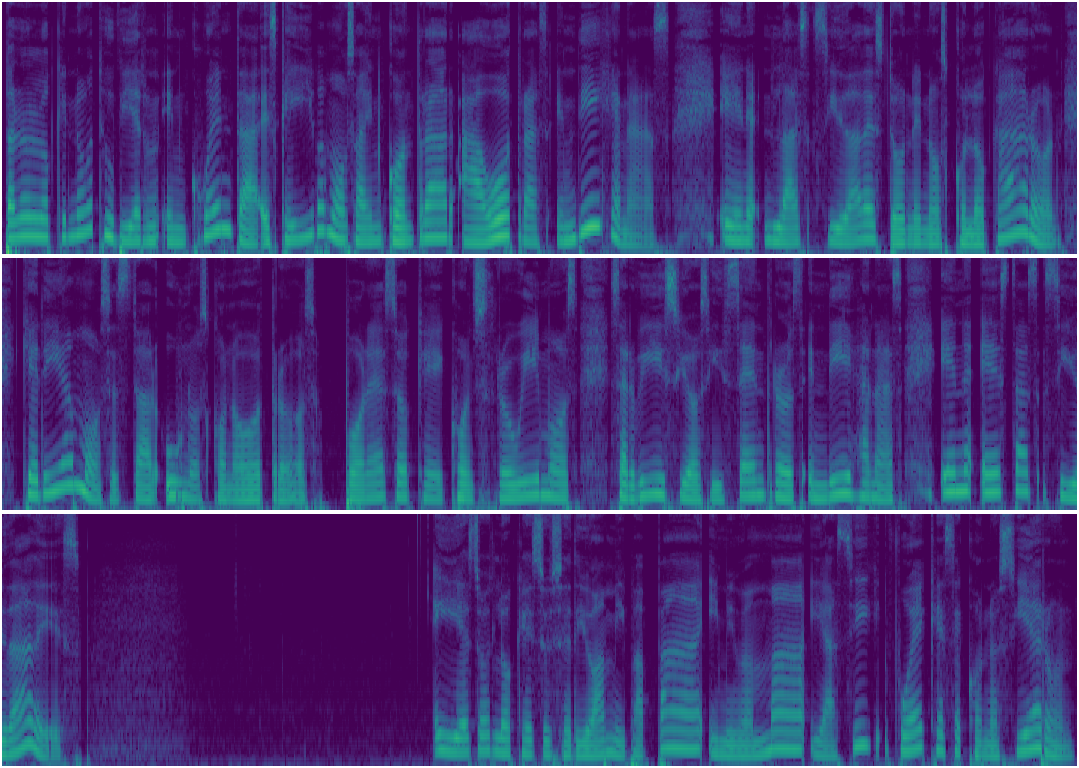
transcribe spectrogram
pero lo que no tuvieron en cuenta es que íbamos a encontrar a otras indígenas en las ciudades donde nos colocaron. Queríamos estar unos con otros, por eso que construimos servicios y centros indígenas en estas ciudades. Y eso es lo que sucedió a mi papá y mi mamá y así fue que se conocieron.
